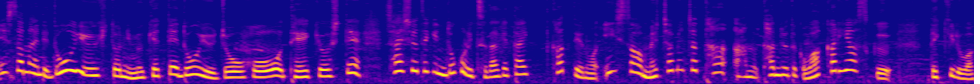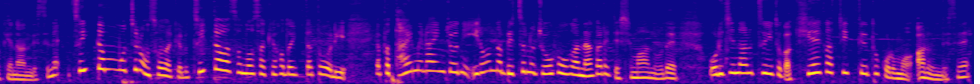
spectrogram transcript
インスタ内でどういう人に向けてどういう情報を提供して、最終的にどこにつなげたいかっていうのは、インスタはめちゃめちゃたあの単純というか分かりやすくできるわけなんですね。ツイッターももちろんそうだけど、ツイッターはその先ほど言った通り、やっぱタイムライン上にいろんな別の情報が流れてしまうので、オリジナルツイートが消えがちっていうところもあるんですね。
